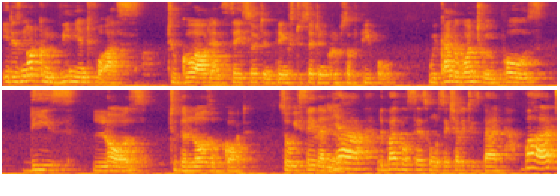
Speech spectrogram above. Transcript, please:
it is not convenient for us to go out and say certain things to certain groups of people, we kind of want to impose these laws to the laws of God. So we say that yeah, the Bible says homosexuality is bad, but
